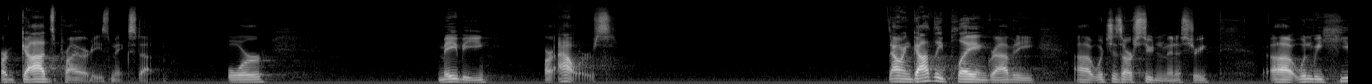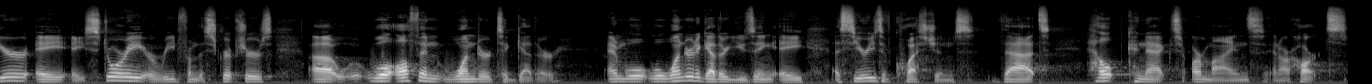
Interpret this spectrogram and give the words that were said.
Are God's priorities mixed up? Or maybe are ours? Now, in Godly Play and Gravity, uh, which is our student ministry. Uh, when we hear a, a story or read from the scriptures, uh, we'll often wonder together. And we'll, we'll wonder together using a, a series of questions that help connect our minds and our hearts.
